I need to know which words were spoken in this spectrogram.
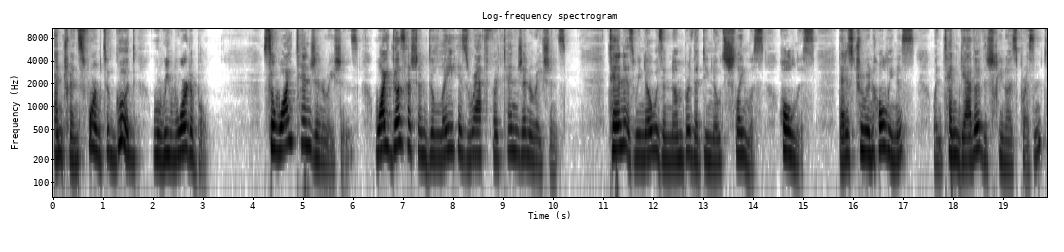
and transformed to good, were rewardable. So, why 10 generations? Why does Hashem delay his wrath for 10 generations? 10, as we know, is a number that denotes shlemus, wholeness. That is true in holiness. When 10 gather, the Shekhinah is present.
